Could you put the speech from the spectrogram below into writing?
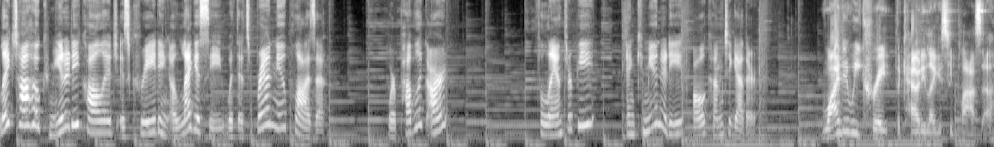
Lake Tahoe Community College is creating a legacy with its brand new plaza, where public art, philanthropy, and community all come together. Why did we create the Coyote Legacy Plaza?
